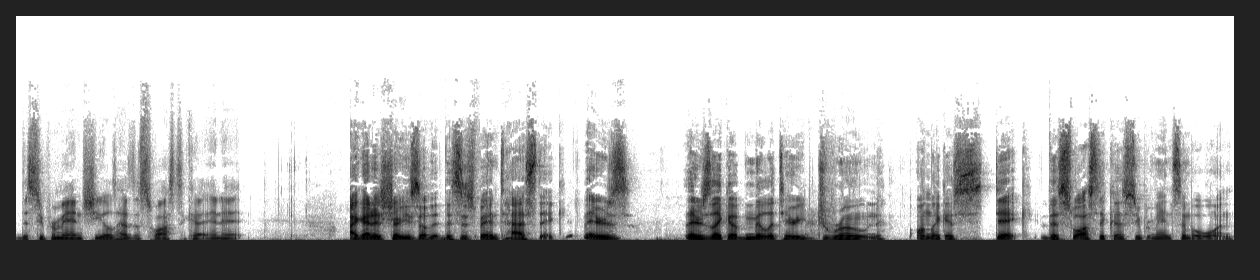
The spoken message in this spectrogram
the Superman shield has a swastika in it. I got to show you something. This is fantastic. There's there's like a military drone on like a stick. The swastika Superman symbol one.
